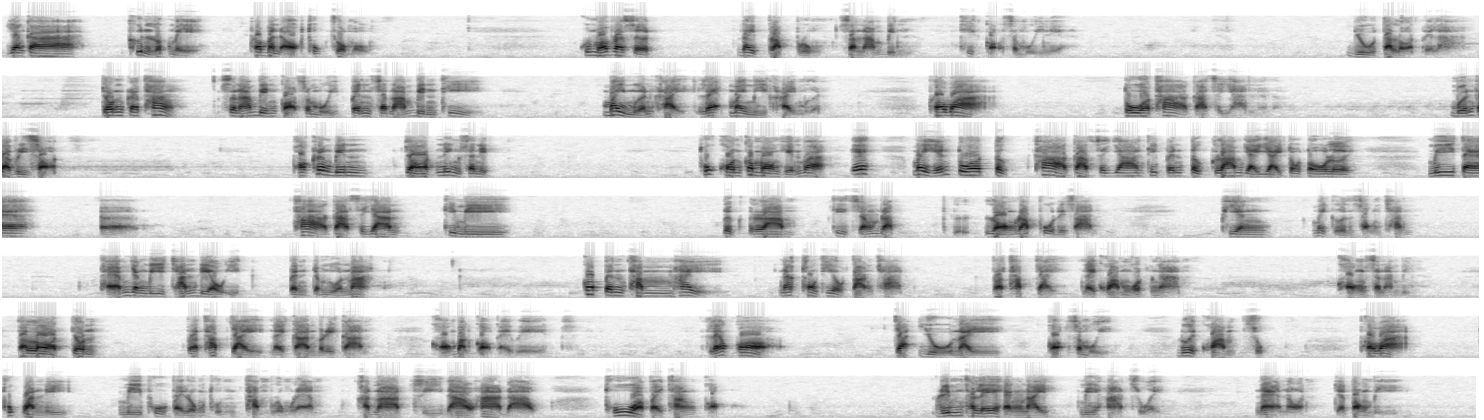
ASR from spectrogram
ยังกาขึ้นรถเมย์ เพราะมันออกทุกชั่วโมง คุณหมอประเสริฐได้ปรับปรุงสนามบินที่เกาะสมุยเนี่ย อยู่ตลอดเวลา จนกระทั่งสนามบินเกาะสมุยเป็นสนามบินที่ไม่เหมือนใครและไม่มีใครเหมือน เพราะว่าตัวท่าอากาศยาน เหมือนกับรีสอร์ท พอเครื่องบินจอดนิ่งสนิท ทุกคนก็มองเห็นว่า เอ๊ะ ไม่เห็นตัวตึกท่าอากาศยานที่เป็นตึกรามใหญ่ๆ โตๆเลย มีแต่ท่าอากาศยานที่มีตึกรามที่สำหรับรองรับผู้โดยสาร เพียงไม่เกินสองชั้น แถมยังมีชั้นเดียวอีก เป็นจำนวนมาก ก็เป็นทำให้นักท่องเที่ยวต่างชาติ ประทับใจในความงดงาม ของสนามบิน ตลอดจนประทับใจในการบริการของบางกอกไอเวย์แล้วก็จะอยู่ในเกาะสมุยด้วยความสุข เพราะว่าทุกวันนี้มีผู้ไปลงทุนทำโรงแรม ขนาดสี่ดาวห้าดาว ทั่วไปทั้งเกาะ ริมทะเลแห่งไหนมีหาดสวย แน่นอนจะต้องมี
